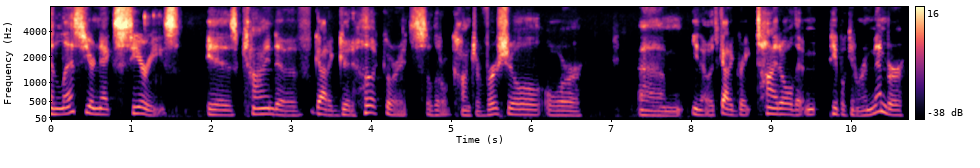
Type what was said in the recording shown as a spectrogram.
unless your next series is kind of got a good hook or it's a little controversial or um, you know it's got a great title that m- people can remember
